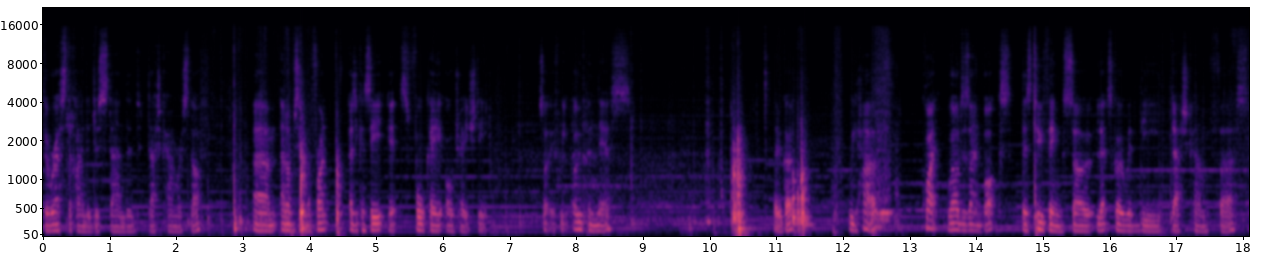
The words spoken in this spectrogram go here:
The rest are kind of just standard dash camera stuff. Um, and obviously on the front, as you can see, it's 4K Ultra HD. So if we open this, there we go. We have quite well designed box. There's two things, so let's go with the dash cam first.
